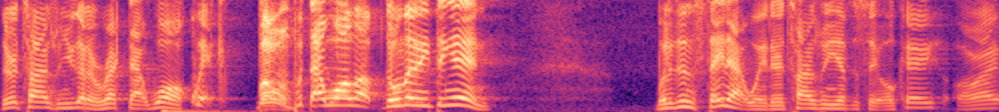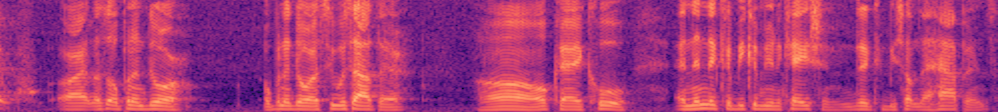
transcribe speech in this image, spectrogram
There are times when you got to wreck that wall quick. Boom, put that wall up. Don't let anything in. But it doesn't stay that way. There are times when you have to say, okay, all right, all right, let's open the door. Open the door, see what's out there. Oh, okay, cool. And then there could be communication. There could be something that happens.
